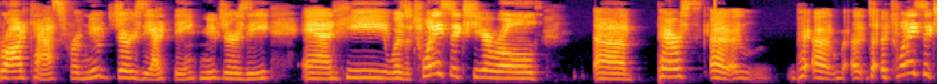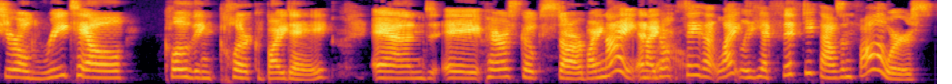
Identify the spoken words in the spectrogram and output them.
broadcast from New Jersey, I think, New Jersey, and he was a 26 year old uh, Paris, uh, uh a 26 year old retail clothing clerk by day and a Periscope star by night. And wow. I don't say that lightly. He had 50,000 followers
